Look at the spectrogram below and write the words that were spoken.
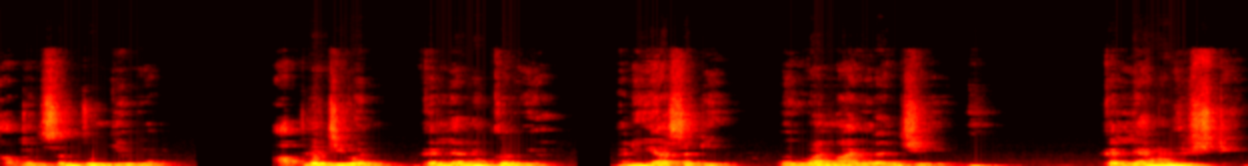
आपण समजून घेऊया आपलं जीवन कल्याण करूया आणि यासाठी भगवान महावीरांची कल्याण दृष्टी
